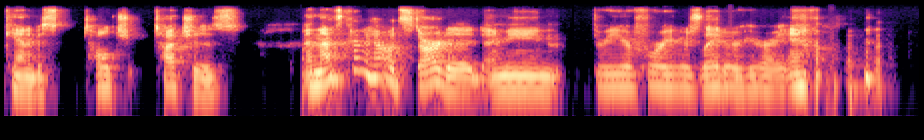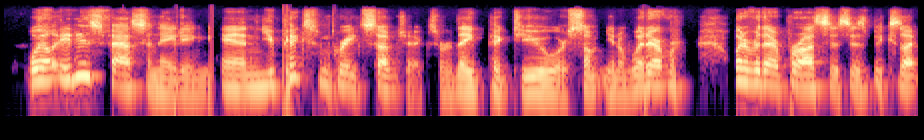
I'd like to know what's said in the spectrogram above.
cannabis touch, touches. And that's kind of how it started. I mean, three or four years later, here I am. Well, it is fascinating, and you picked some great subjects, or they picked you, or some, you know, whatever, whatever that process is. Because I,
